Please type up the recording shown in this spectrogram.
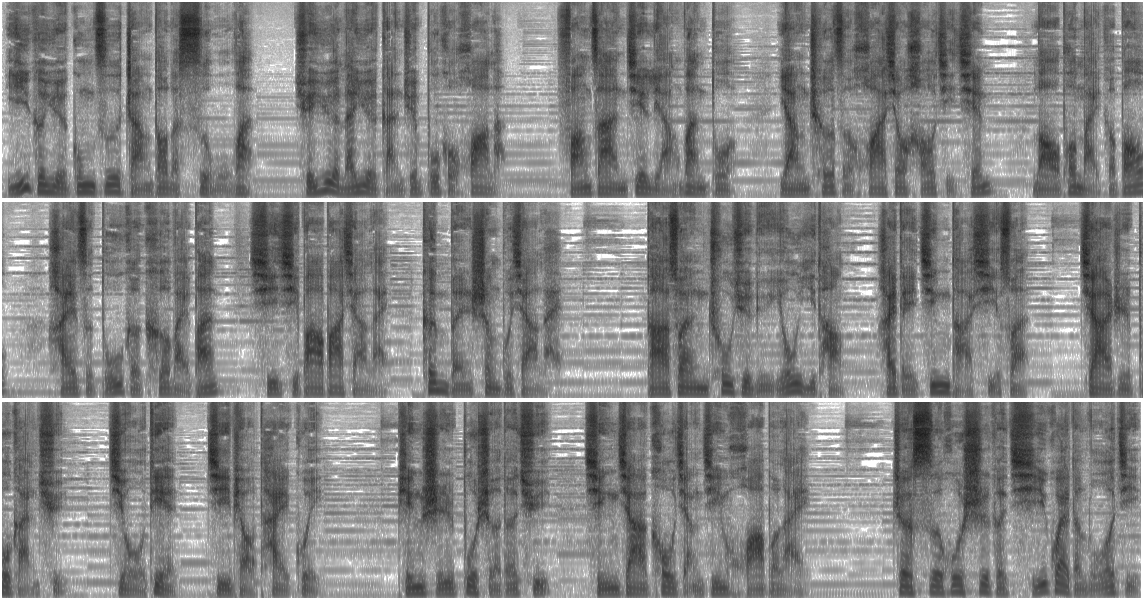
一个月工资涨到了四五万，却越来越感觉不够花了。房子按揭两万多，养车子花销好几千，老婆买个包，孩子读个课外班，七七八八下来根本剩不下来。打算出去旅游一趟，还得精打细算，假日不敢去，酒店、机票太贵。平时不舍得去请假扣奖金划不来，这似乎是个奇怪的逻辑。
